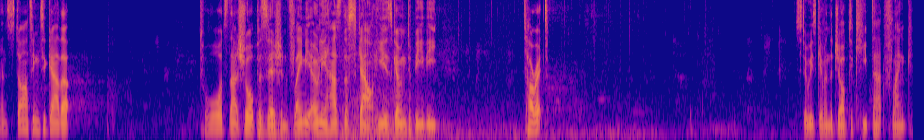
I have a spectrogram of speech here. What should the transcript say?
And starting to gather towards that short position. flamie only has the scout. He is going to be the turret Stewie's given the job to keep that flank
